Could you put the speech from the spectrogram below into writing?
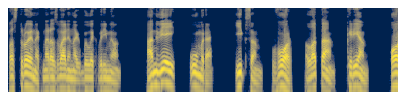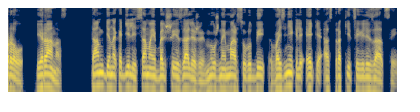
построенных на развалинах былых времен. Анвей, Умра, Иксон, Вор, Латан, Крен, Орл и Ранос. Там, где находились самые большие залежи нужной Марсу руды, возникли эти островки цивилизации,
